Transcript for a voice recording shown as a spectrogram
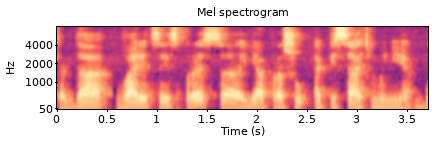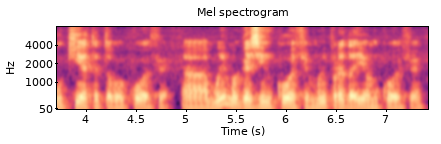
Когда варится эспрессо, я прошу описать мне букет этого кофе. А, мы магазин кофе, мы продаем кофе.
